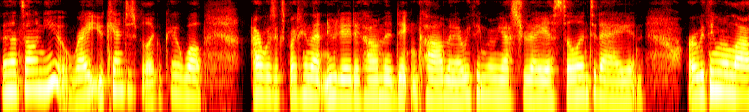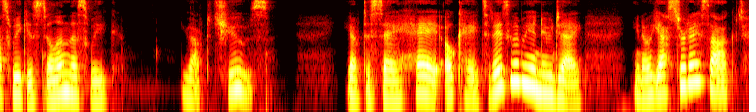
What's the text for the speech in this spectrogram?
then that's on you, right? You can't just be like, okay, well, I was expecting that new day to come and it didn't come, and everything from yesterday is still in today, and or everything from last week is still in this week. You have to choose. You have to say, hey, okay, today's gonna be a new day. You know, yesterday sucked,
